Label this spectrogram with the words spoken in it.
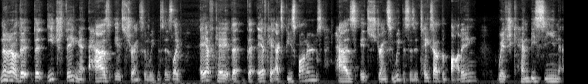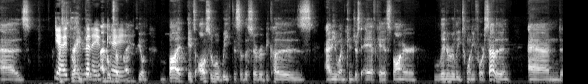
no no that that each thing has its strengths and weaknesses like afk that the afk xp spawners has its strengths and weaknesses. It takes out the botting, which can be seen as yeah, a it's strength. than It levels the AFK. playing field, but it's also a weakness of the server because anyone can just AFK a spawner literally twenty four seven, and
